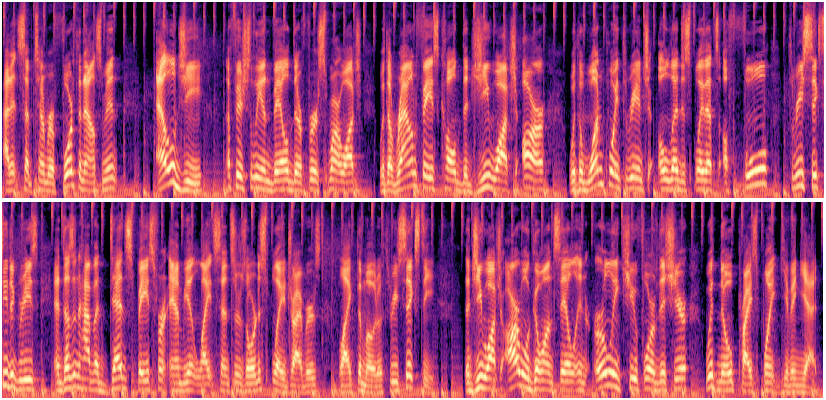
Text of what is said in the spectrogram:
at its September 4th announcement. LG officially unveiled their first smartwatch with a round face called the G Watch R with a 1.3 inch OLED display that's a full 360 degrees and doesn't have a dead space for ambient light sensors or display drivers like the Moto 360. The G Watch R will go on sale in early Q4 of this year with no price point given yet.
